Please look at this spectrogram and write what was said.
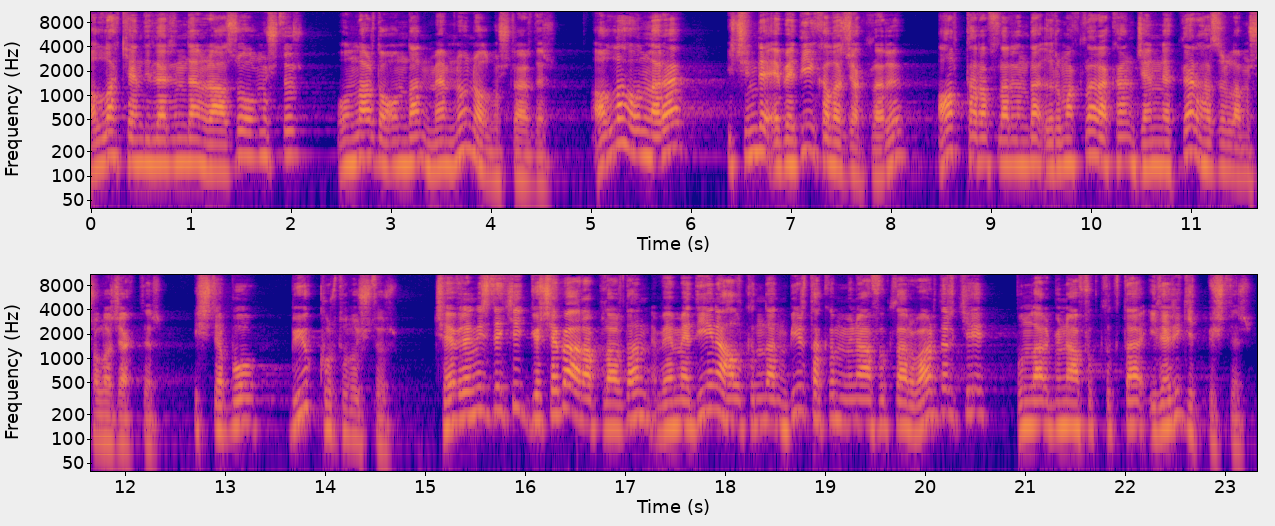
Allah kendilerinden razı olmuştur, onlar da ondan memnun olmuşlardır. Allah onlara içinde ebedi kalacakları, alt taraflarında ırmaklar akan cennetler hazırlamış olacaktır. İşte bu büyük kurtuluştur. Çevrenizdeki göçebe Araplardan ve Medine halkından bir takım münafıklar vardır ki bunlar münafıklıkta ileri gitmiştir.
